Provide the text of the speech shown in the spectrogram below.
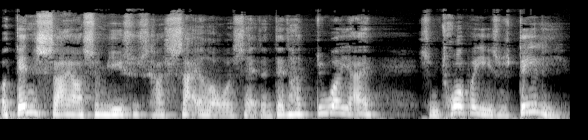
Og den sejr, som Jesus har sejret over Satan, den har du og jeg, som tror på Jesus, del i.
